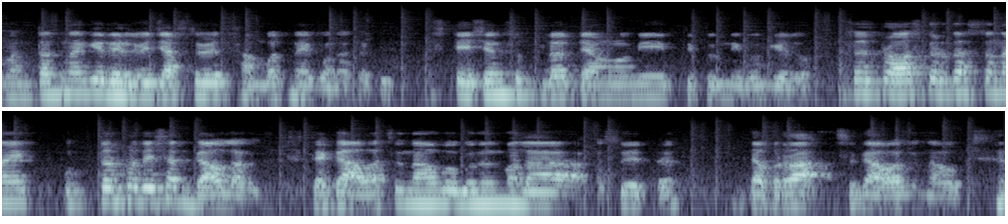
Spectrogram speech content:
म्हणतात ना की रेल्वे जास्त वेळ थांबत नाही कोणासाठी. स्टेशन सुटलं त्यामुळे मी तिथून निघून गेलो. असंच प्रवास करत असताना एक उत्तर प्रदेशात गाव लागलं. त्या गावाचं नाव बघूनच मला असं येतं डबरा असं गावाचं नाव होतं.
